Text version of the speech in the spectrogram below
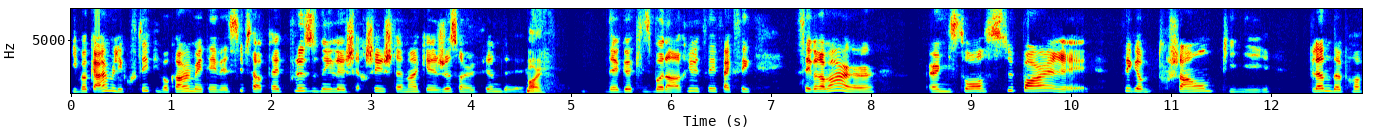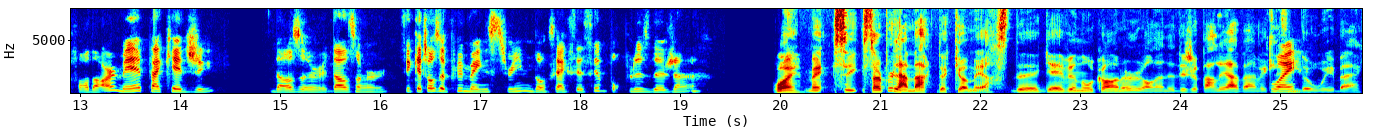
il va quand même l'écouter, puis il va quand même être investi, puis ça va peut-être plus venir le chercher justement que juste un film de, Ouais. de gars qui se bat dans la rue, tu sais. Fait que c'est, c'est vraiment un- une histoire super, euh, tu sais, comme touchante, puis pleine de profondeur, mais packagée dans un, dans un, c'est quelque chose de plus mainstream, donc c'est accessible pour plus de gens. Ouais, mais c'est un peu la marque de commerce de Gavin O'Connor. On en a déjà parlé avant avec le Ouais. film de Wayback.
